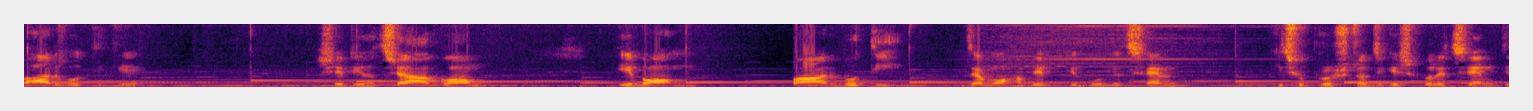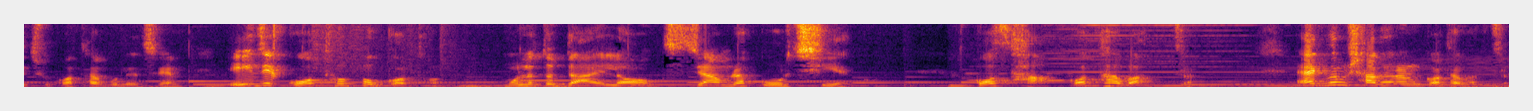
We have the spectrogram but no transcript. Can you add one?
পার্বতীকে সেটি হচ্ছে আগম এবং পার্বতী যা মহাদেবকে বলেছেন কিছু প্রশ্ন জিজ্ঞেস করেছেন কিছু কথা বলেছেন। এই যে কথোপকথন মূলত ডায়লগস যা আমরা করছি এখন কথা কথাবার্তা একদম সাধারণ কথাবার্তা।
